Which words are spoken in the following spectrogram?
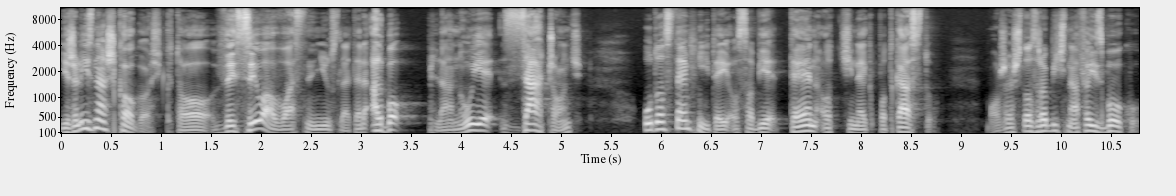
Jeżeli znasz kogoś, kto wysyła własny newsletter albo planuje zacząć, udostępnij tej osobie ten odcinek podcastu. Możesz to zrobić na Facebooku,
